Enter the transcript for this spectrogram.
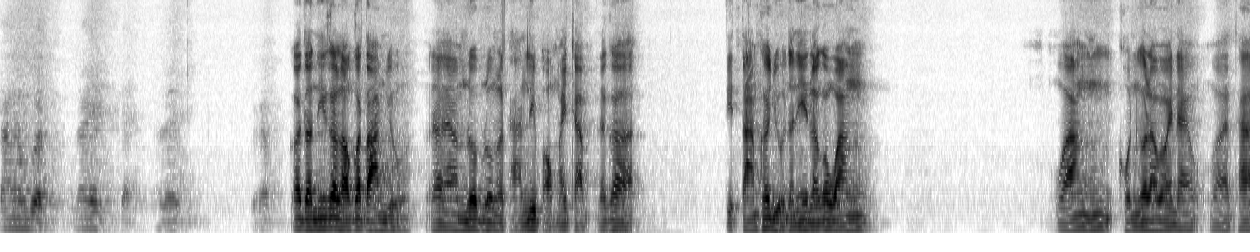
ทางตำรวจได้จัดอะไรครับก็ตอนนี้ก็เราก็ตามอยู่เราตามรวบรวมหลักฐานรีบออกหมายจับ แล้วก็ติดตามเขาอยู่ตอนนี้เราก็วาง วางคนก็เราไว้แล้ว ว่าถ้า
